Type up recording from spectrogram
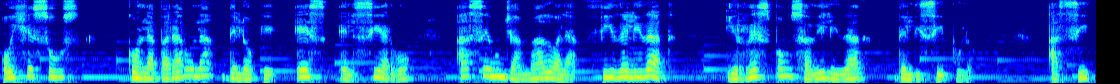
hoy Jesús, con la parábola de lo que es el siervo, hace un llamado a la fidelidad y responsabilidad del discípulo, así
